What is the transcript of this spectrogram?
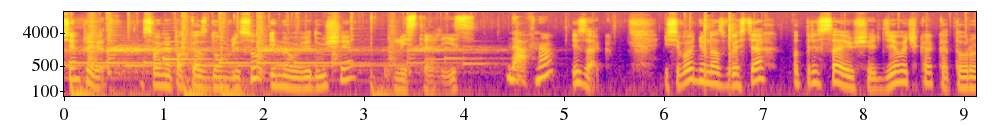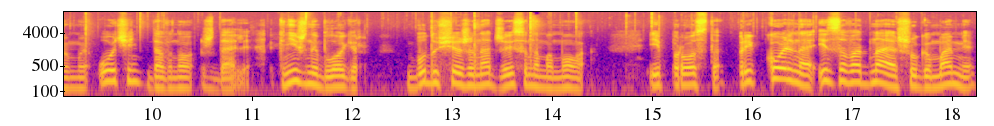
Всем привет. С вами подкаст «Дом в лесу» и мы его ведущие Мистер Лис. Дафна. Изак. И сегодня у нас в гостях потрясающая девочка, которую мы очень давно ждали. Книжный блогер, будущая жена Джейсона Мамоа и просто прикольная и заводная шуга-мамми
